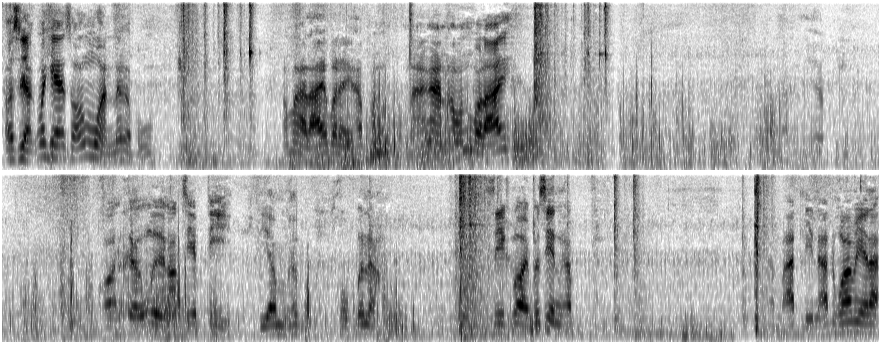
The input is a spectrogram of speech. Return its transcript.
เอาเสือกมาแค่สองหมวนนะครับผมเอามาหลายบ่ไดครับมันหนางานเฮามันบ่หลายนี่ครับก่ อนเครื่องมือน็อตเซฟตี้เตรียมครับครบแล้วเสกร้อยเปอร์เซ็นต์ครับครับอัดลินอัดหัวเมละ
